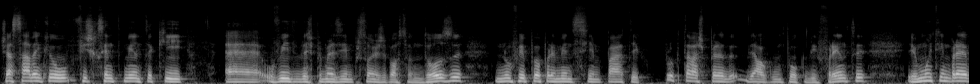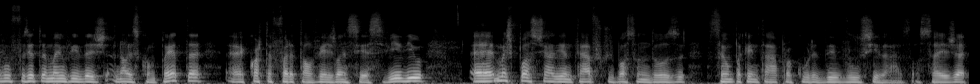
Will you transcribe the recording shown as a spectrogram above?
Já sabem que eu fiz recentemente aqui uh, o vídeo das primeiras impressões da Boston 12. Não fui propriamente simpático porque estava à espera de, de, algo um pouco diferente. Eu muito em breve vou fazer também um vídeo da análise completa. Uh, Quarta-feira talvez lance esse vídeo. Uh, mas posso já adiantar-vos que os Boston 12 são para quem está à procura de velocidade, ou seja,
